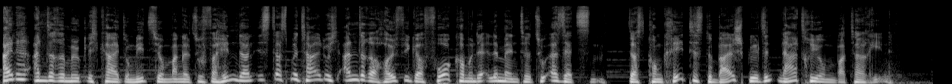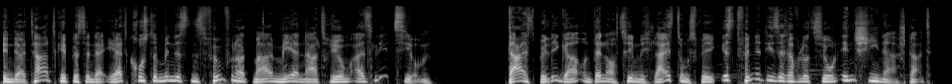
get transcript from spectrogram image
Eine andere Möglichkeit, um Lithiummangel zu verhindern, ist das Metall durch andere häufiger vorkommende Elemente zu ersetzen. Das konkreteste Beispiel sind Natriumbatterien. In der Tat gibt es in der Erdkruste mindestens 500 Mal mehr Natrium als Lithium. Da es billiger und dennoch ziemlich leistungsfähig ist, findet diese Revolution in China statt.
